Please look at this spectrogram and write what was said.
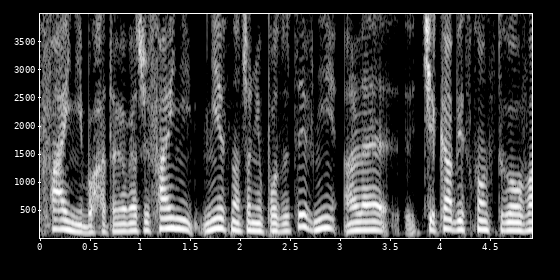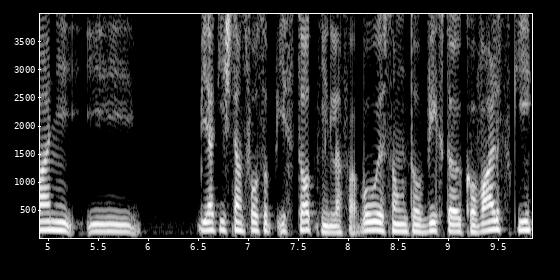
fajni bohaterowie, czy fajni nie w znaczeniu pozytywni, ale ciekawie skonstruowani i w jakiś tam sposób istotni dla fabuły. Są to Wiktor Kowalski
